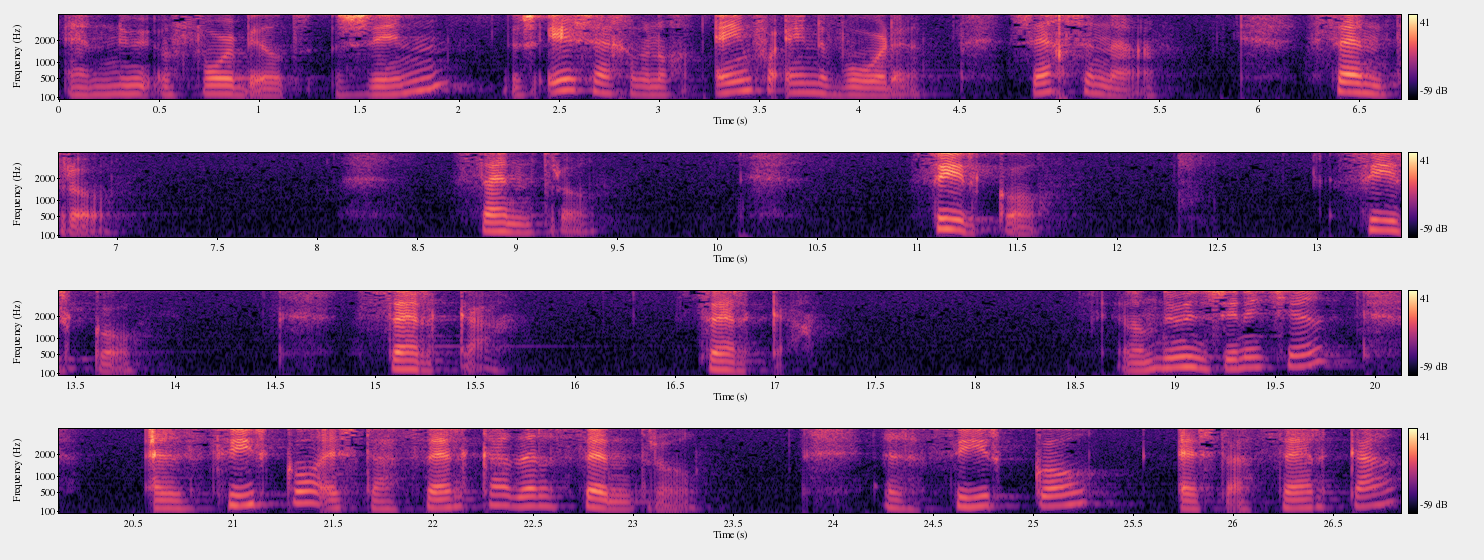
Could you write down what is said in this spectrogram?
En nu een voorbeeldzin. Dus eerst zeggen we nog één voor één de woorden. Zeg ze na. Centro. Centro. Circo. Circo. Cerca cerca. En dan nu een zinnetje. El circo está cerca del centro. El circo está cerca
